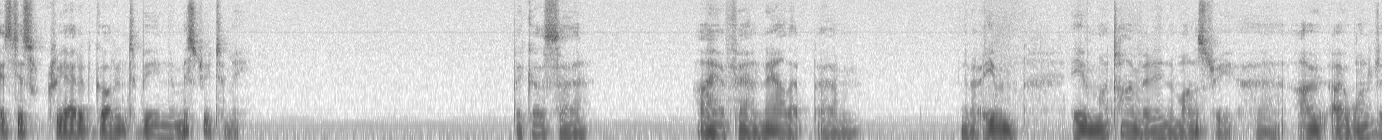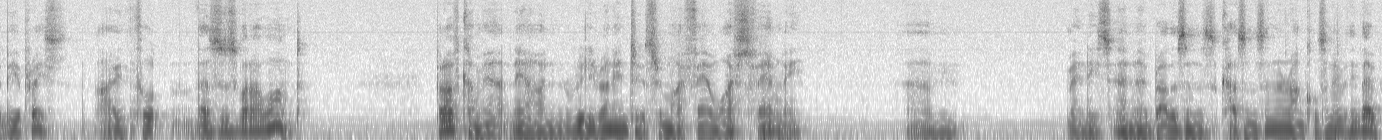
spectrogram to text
it's just created God into being a mystery to me. Because uh, I have found now that, um, you know, even even my time in the monastery, uh, I, I wanted to be a priest. I thought, this is what I want. But I've come out now and really run into through my fam- wife's family, um, and his and her brothers and his cousins and her uncles and everything. They've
